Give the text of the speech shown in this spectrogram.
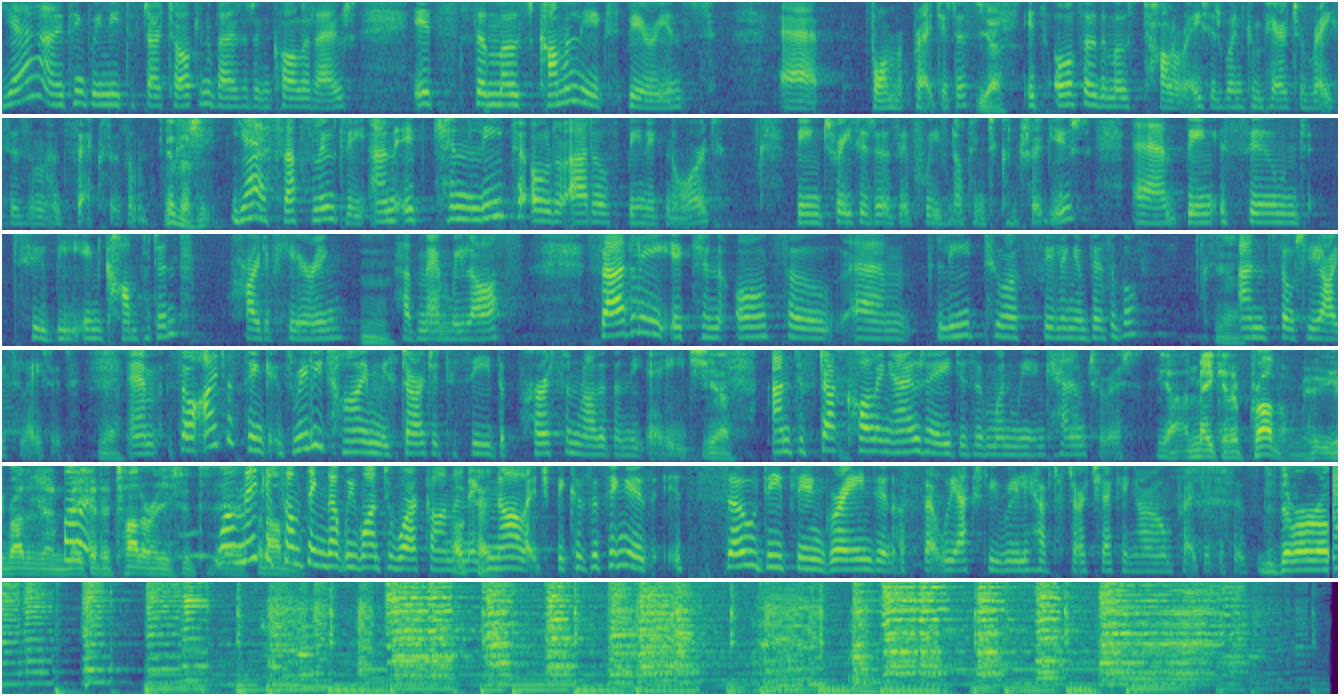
Yeah, I think we need to start talking about it and call it out. It's the most commonly experienced uh, form of prejudice. Yes. It's also the most tolerated when compared to racism and sexism. Is it? Yes, absolutely. And it can lead to older adults being ignored, being treated as if we've nothing to contribute, um, being assumed to be incompetent, hard of hearing, have memory loss. Sadly, it can also um, lead to us feeling invisible. Yes. And socially isolated. Yes. Um, so I just think it's really time we started to see the person rather than the age. Yes. And to start calling out ageism when we encounter it. Yeah, and make it a problem rather than Well, make it a tolerated. Well, uh, make phenomenon. it something that we want to work on and acknowledge because the thing is, it's so deeply ingrained in us that we actually really have to start checking our own prejudices. There are.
